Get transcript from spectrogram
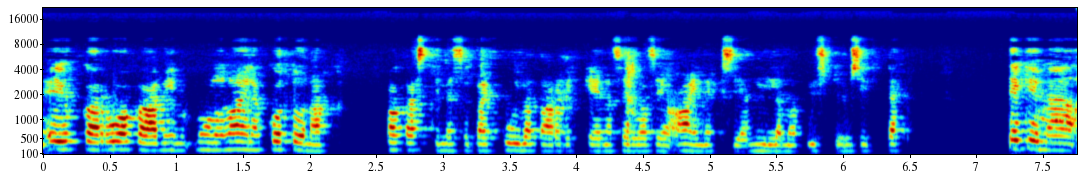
ei olekaan ruokaa, niin mulla on aina kotona pakastimessa tai kuivatarvikkeena sellaisia aineksia, millä mä pystyn sitten tekemään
